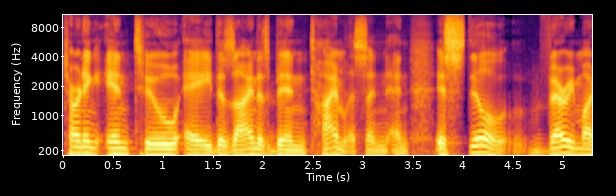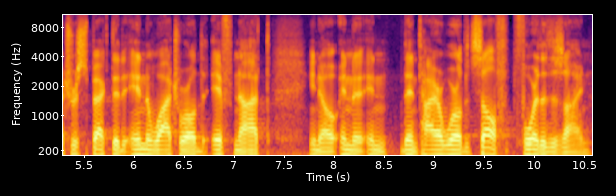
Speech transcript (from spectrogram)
turning into a design that's been timeless and, and is still very much respected in the watch world, if not, you know, in the in the entire world itself for the design.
